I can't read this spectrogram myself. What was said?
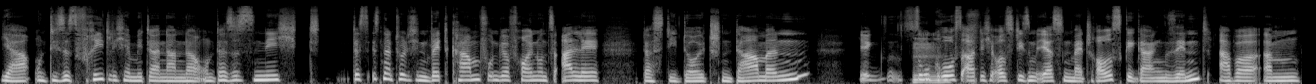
Ja, und dieses friedliche Miteinander. Und das ist nicht, das ist natürlich ein Wettkampf und wir freuen uns alle, dass die deutschen Damen so Mhm. großartig aus diesem ersten Match rausgegangen sind. Aber ähm,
